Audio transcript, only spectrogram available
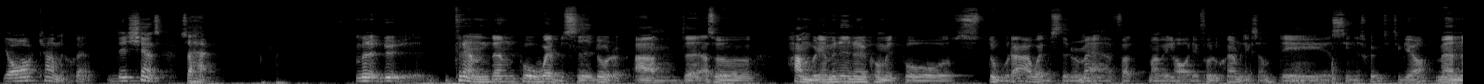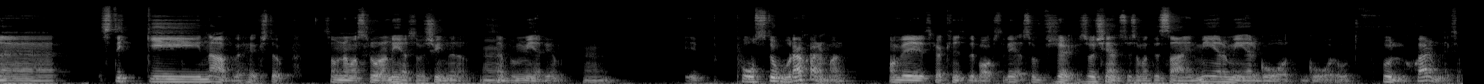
Ja, kanske. Det känns så här. Men du, trenden på webbsidor att, eh, alltså Hamburgermenyn har ju kommit på stora webbsidor med för att man vill ha det i fullskärm liksom. Det är sinnessjukt tycker jag. Men eh, sticky nav högst upp. Som när man scrollar ner så försvinner den. Till exempel på medium. I- På stora skärmar om vi ska knyta tillbaks till det så, så känns det som att design mer och mer går, går åt fullskärm liksom.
